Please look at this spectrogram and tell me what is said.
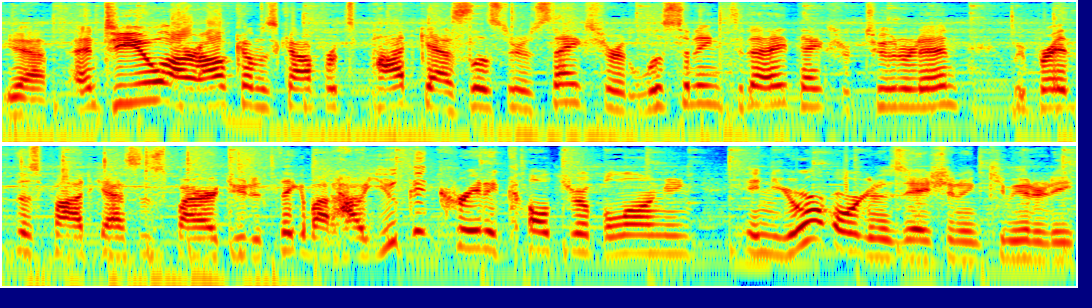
Yeah. And to you, our Outcomes Conference podcast listeners, thanks for listening today. Thanks for tuning in. We pray that this podcast inspired you to think about how you could create a culture of belonging in your organization and community.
